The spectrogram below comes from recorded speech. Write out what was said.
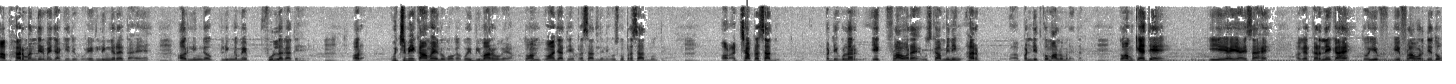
आप हर मंदिर में जाके देखो। एक लिंग रहता है हम्म। और लिंग लिंग में फूल लगाते हैं। हम्म। और कुछ भी काम है लोगों का कोई बीमार हो गया तो हम वहाँ जाते हैं प्रसाद लेने उसको प्रसाद बोलते हैं। और अच्छा प्रसाद पर्टिकुलर एक फ्लावर है उसका मीनिंग हर पंडित को मालूम रहता है। तो हम कहते हैं कि ये ऐसा है अगर करने का है तो ये ये फ्लावर दे दो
